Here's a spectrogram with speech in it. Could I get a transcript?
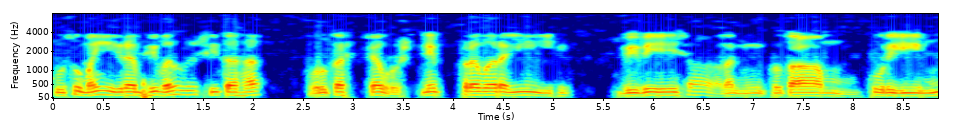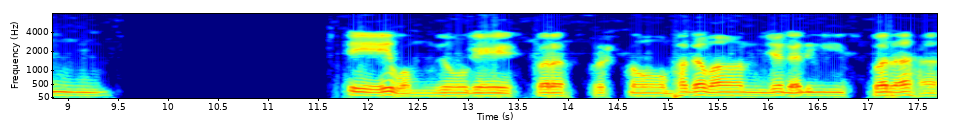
कुसुमैरभिवर्षितः वृतश्च वृष्णिप्रवरैः विवेशालङ्कृताम् पुरीम्। एवम् योगेश्वरः कृष्णो भगवान् जगदीश्वरः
